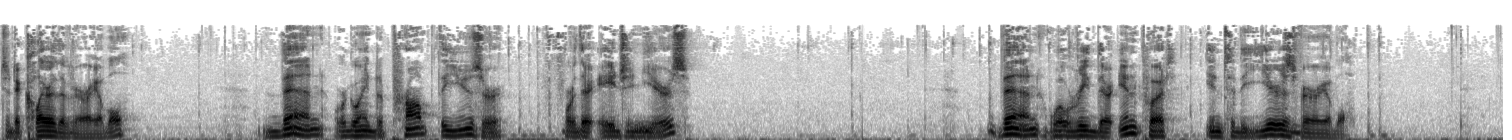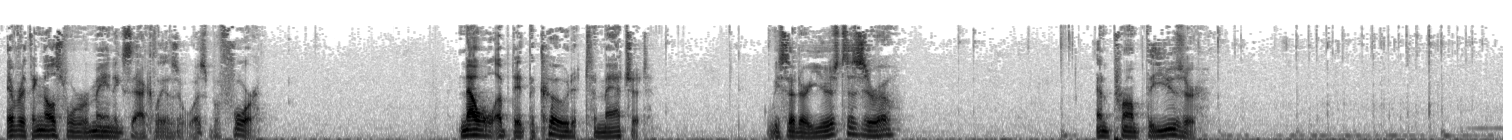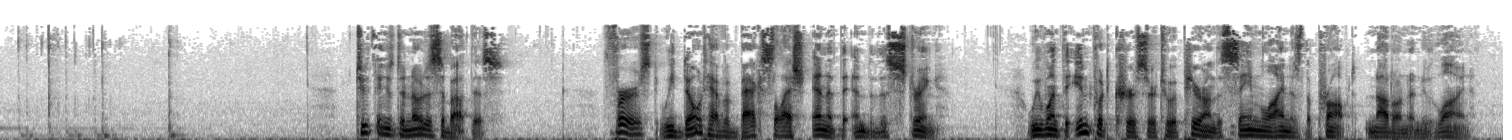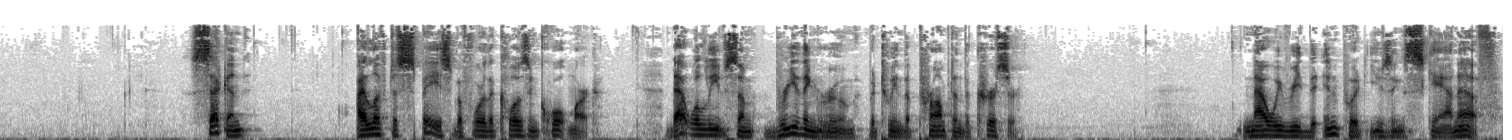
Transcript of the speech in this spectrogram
to declare the variable. Then we're going to prompt the user for their age in years. Then we'll read their input into the years variable. Everything else will remain exactly as it was before. Now we'll update the code to match it. We set our years to zero and prompt the user. Two things to notice about this. First, we don't have a backslash n at the end of the string. We want the input cursor to appear on the same line as the prompt, not on a new line. Second, I left a space before the closing quote mark. That will leave some breathing room between the prompt and the cursor. Now we read the input using scanf.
